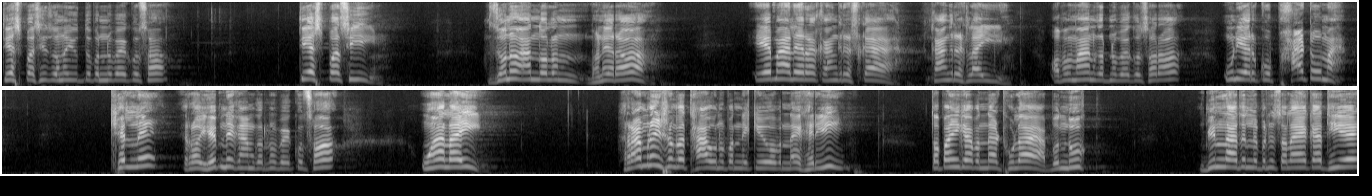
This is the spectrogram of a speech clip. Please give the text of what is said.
त्यसपछि जनयुद्ध भन्नुभएको छ त्यसपछि जनआन्दोलन भनेर एमाले र काङ्ग्रेसका काङ्ग्रेसलाई अपमान गर्नुभएको छ र उनीहरूको फाटोमा खेल्ने र हेप्ने काम गर्नुभएको छ। उहाँलाई राम्रैसँग थाहा हुनुपर्ने के हो भन्दाखेरि तपाईँका भन्दा ठुला बन्दुक बिन लादेनले पनि चलाएका थिए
